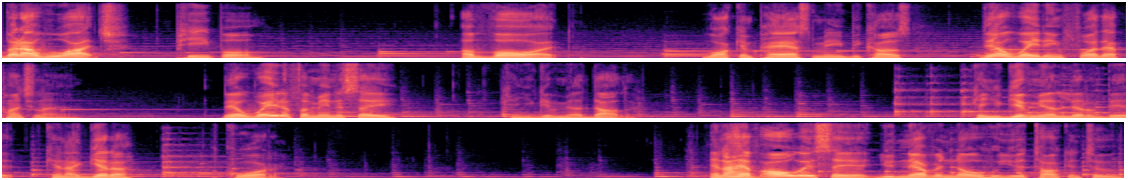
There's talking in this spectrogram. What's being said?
But I watch people avoid walking past me because they're waiting for that punchline. They're waiting for me to say, Can you give me a dollar? Can you give me a little bit? Can I get a, quarter? And I have always said, you never know who you're talking to.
